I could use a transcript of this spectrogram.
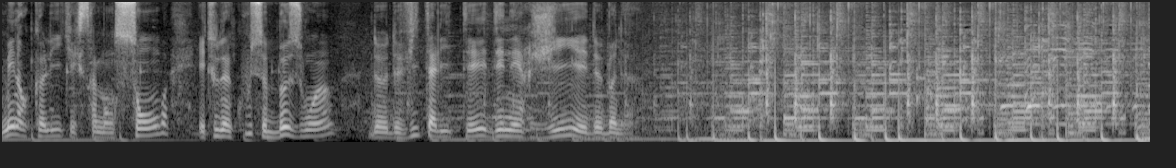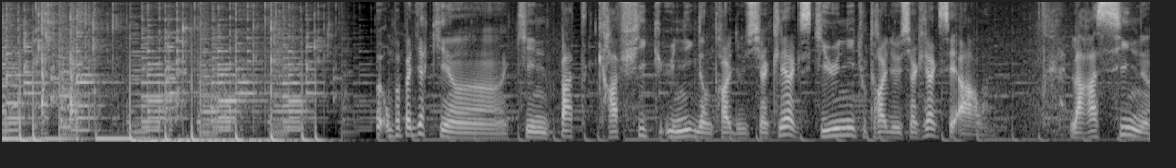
mélancolique, extrêmement sombre, et tout d'un coup ce besoin de vitalité, d'énergie et de bonheur. On ne peut pas dire qu'il y, ait une patte graphique unique dans le travail de Lucien Clerc. Ce qui unit tout le travail de Lucien Clerc, c'est Arles. La racine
